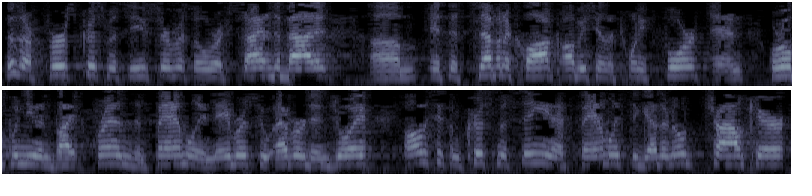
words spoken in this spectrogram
This is our first Christmas Eve service, so we're excited about it. Um, it's at 7 o'clock, obviously on the 24th, and we're open to invite friends and family and neighbors, whoever, to enjoy obviously some Christmas singing as families together. No child care,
